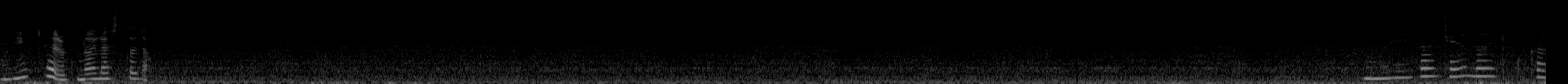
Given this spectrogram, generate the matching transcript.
ポニーテールこの間したじゃん。思いがけないどこかへ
